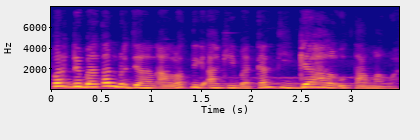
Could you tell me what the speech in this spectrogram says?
Perdebatan berjalan alot diakibatkan tiga hal utama wa.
